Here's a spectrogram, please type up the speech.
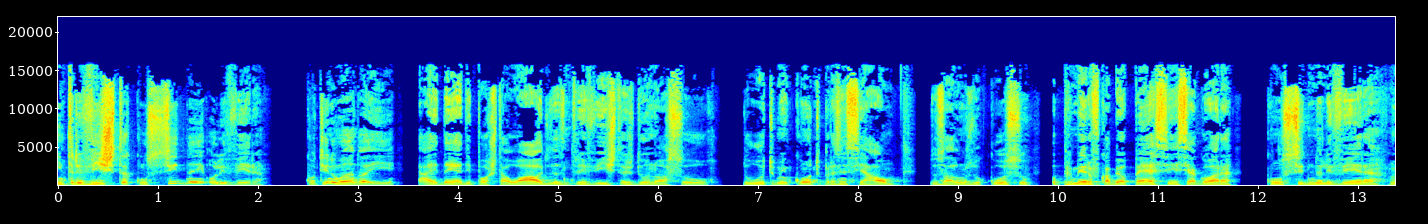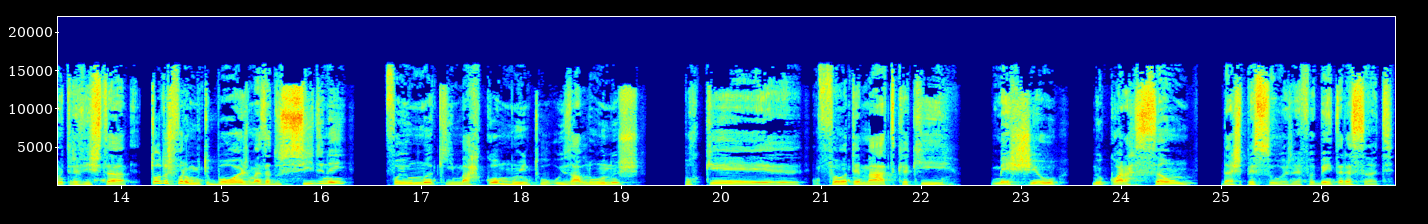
entrevista com Sidney Oliveira. Continuando aí a ideia de postar o áudio das entrevistas do nosso do último encontro presencial dos alunos do curso. O primeiro ficou a Belpes, esse agora com o Sidney Oliveira, uma entrevista. Todas foram muito boas, mas a do Sidney foi uma que marcou muito os alunos, porque foi uma temática que mexeu no coração das pessoas, né? Foi bem interessante.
